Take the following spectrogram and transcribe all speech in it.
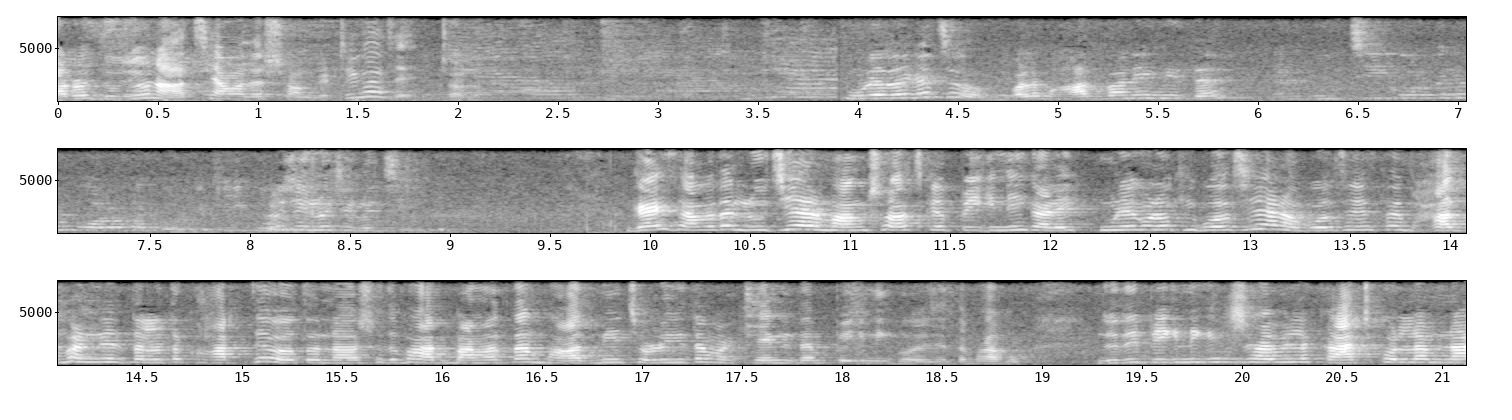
আরও দুজন আছে আমাদের সঙ্গে ঠিক আছে? চলো। পুড়ে দেখেছ? বলে ভাত বানিয়ে নিতে। লুচি লুচি লুচি। গাইস আমাদের লুচি আর মাংস আজকে পিকনিক আর এই কুড়েগুলো কি বলছে জানো? বলছে যে ভাত বানিয়ে তাহলে তো খাটতে হতো না। শুধু ভাত বানাতাম, ভাত নিয়ে চলে যেতাম আর খেয়ে নিতাম পিকনিক হয়ে যেত, ভাবো। যদি পিকনিক এসে সবাই মিলে কাজ করলাম, না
